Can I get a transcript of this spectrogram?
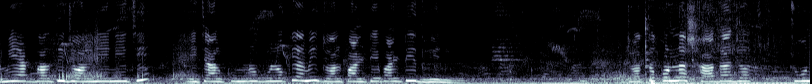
আমি এক বালতি জল নিয়ে নিয়েছি। এই চাল কুমড়োগুলোকে আমি জল পাল্টিয়ে পাল্টিয়ে ধুয়ে নেব। যতক্ষণ না সাদা জল, চুন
